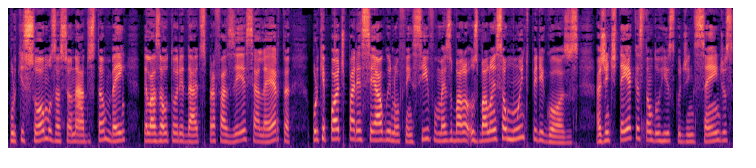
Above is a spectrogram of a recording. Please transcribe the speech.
porque somos acionados também pelas autoridades para fazer esse alerta, porque pode parecer algo inofensivo, mas os balões são muito perigosos. A gente tem a questão do risco de incêndios,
